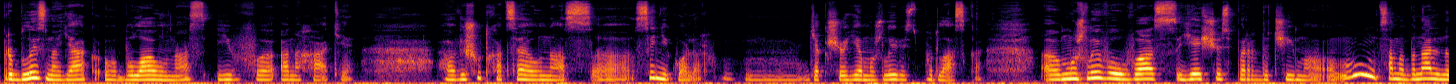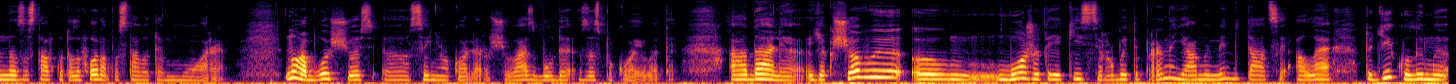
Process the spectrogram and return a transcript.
приблизно як була у нас і в Анахаті. Вішутха це у нас е, синій колір. Якщо є можливість, будь ласка. Е, Можливо, у вас є щось перед очима. Саме банальне на заставку телефона поставити море. Ну або щось е, синього кольору, що вас буде заспокоювати. А далі, якщо ви е, можете якісь робити пранаями, медитації, але тоді, коли ми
